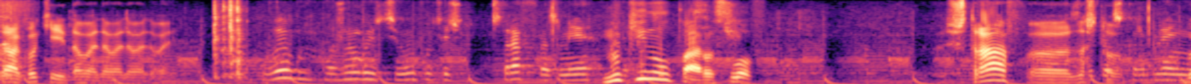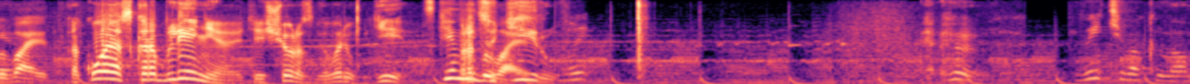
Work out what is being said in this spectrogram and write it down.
Так, окей, давай, давай, давай, давай. Вы должны будете выплатить штраф в размере. Ну кинул пару слов. Штраф э, за Это что? оскорбление. Бывает. Какое оскорбление? Я тебе еще раз говорю, где? С кем. Процитируй. Вы... Выйти в окно.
